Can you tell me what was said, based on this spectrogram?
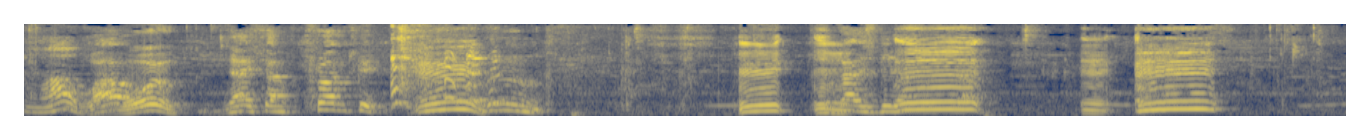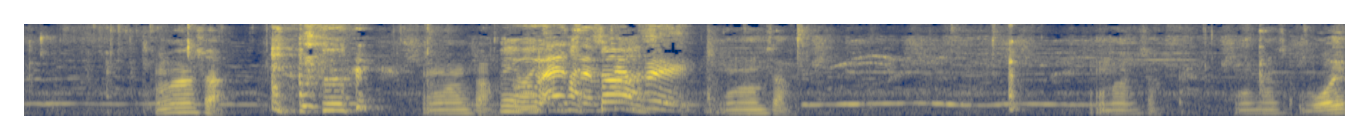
Wow. Wow. Whoa. Nice and crunchy. Mm. You guys did it. Mm. One side. One side. We want Ooh, some add hot some sauce. pepper. One side. One side. One side. Boy.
